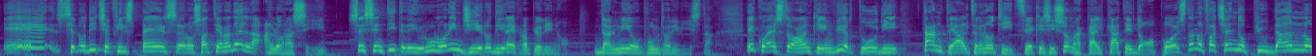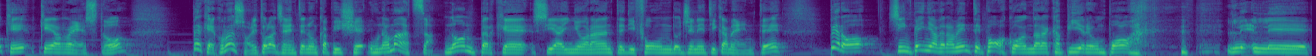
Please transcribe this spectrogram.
E se lo dice Phil Spencer o Satya Nadella, allora sì. Se sentite dei rumori in giro, direi proprio di no, dal mio punto di vista. E questo anche in virtù di tante altre notizie che si sono accalcate dopo e stanno facendo più danno che, che il resto. Perché come al solito la gente non capisce una mazza, non perché sia ignorante di fondo geneticamente, però si impegna veramente poco ad andare a capire un po' le, le,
